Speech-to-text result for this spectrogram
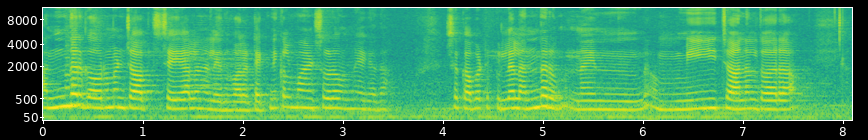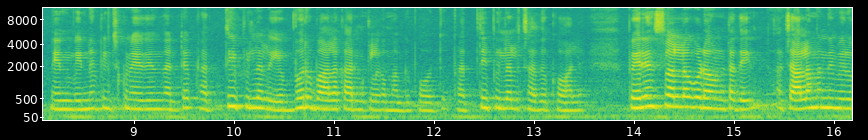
అందరు గవర్నమెంట్ జాబ్స్ చేయాలని లేదు. వాళ్ళ టెక్నికల్ మైండ్స్ కూడా ఉన్నాయి కదా. సో కాబట్టి పిల్లలందరూ నేను మీ ఛానల్ ద్వారా నేను విన్నపించుకునేది ఏంటంటే ప్రతి పిల్లలు ఎవ్వరు బాల కార్మికులుగా మగ్గిపోవద్దు. ప్రతి పిల్లలు చదువుకోవాలి. పేరెంట్స్లలో కూడా ఉంటుంది. చాలామంది మీరు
